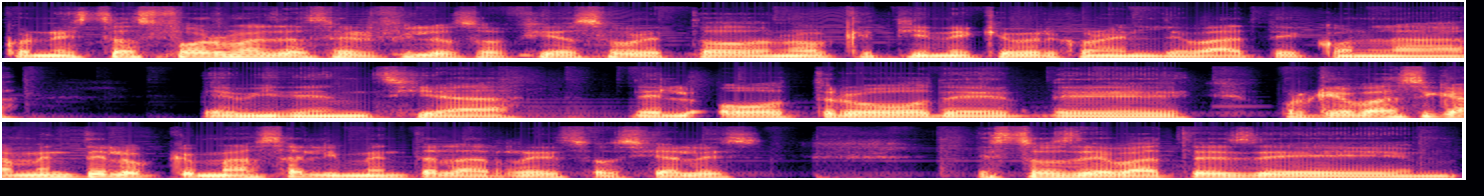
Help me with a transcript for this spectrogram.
con estas formas de hacer filosofía sobre todo, ¿no? Que tiene que ver con el debate, con la evidencia del otro, de, porque básicamente lo que más alimenta las redes sociales, estos debates de,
